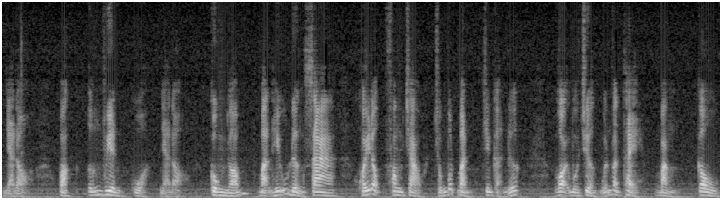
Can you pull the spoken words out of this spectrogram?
nhà đỏ hoặc ứng viên của nhà đỏ. Cùng nhóm bạn hữu đường xa khuấy động phong trào chống bất bẩn trên cả nước gọi Bộ trưởng Nguyễn Văn Thể bằng câu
